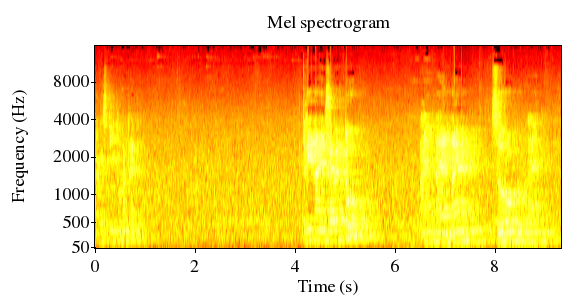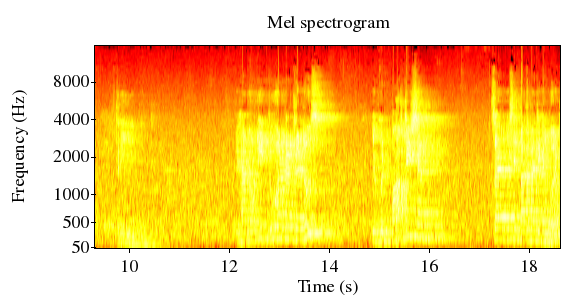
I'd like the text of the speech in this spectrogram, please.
What is P200? 3972 We had only 200 laddus. You could partition, so I am using mathematical word.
